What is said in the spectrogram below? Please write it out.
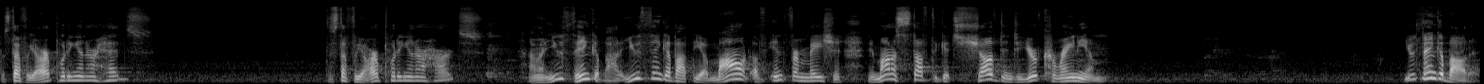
the stuff we are putting in our heads, the stuff we are putting in our hearts. I mean, you think about it. You think about the amount of information, the amount of stuff that gets shoved into your cranium. You think about it.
